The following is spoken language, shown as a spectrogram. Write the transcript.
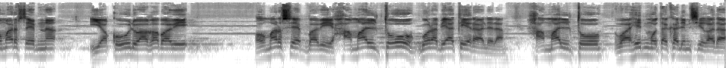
عمر صاحب نه یقول هغه به وي عمر صاحب به وي حملتو ګوره بیا تې رالله حملتو واحد متکلم صیغه ده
